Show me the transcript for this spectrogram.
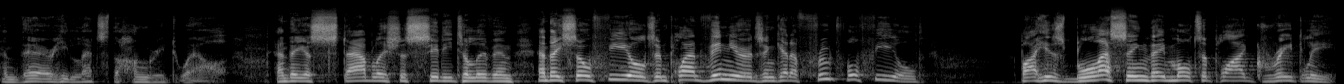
and there he lets the hungry dwell. And they establish a city to live in, and they sow fields and plant vineyards and get a fruitful field. By his blessing, they multiply greatly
